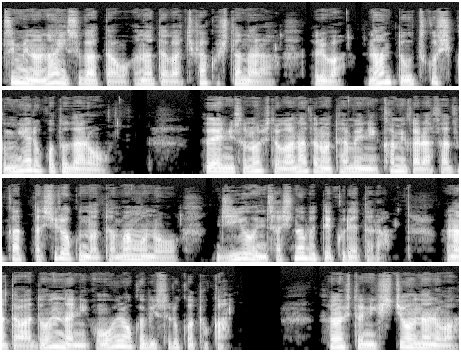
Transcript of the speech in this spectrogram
罪のない姿をあなたが知覚したなら、それはなんと美しく見えることだろう。それにその人があなたのために神から授かった視力の賜物を自由に差し伸べてくれたら、あなたはどんなに大喜びすることか。その人に必要なのは、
